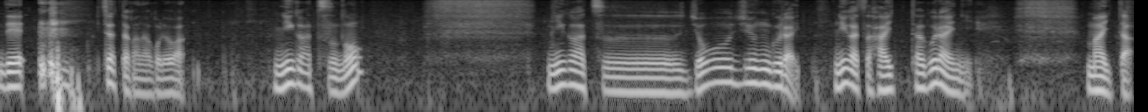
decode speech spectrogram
で いつやったかなこれは。2月の2月上旬ぐらい。2月入ったぐらいにまいた。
